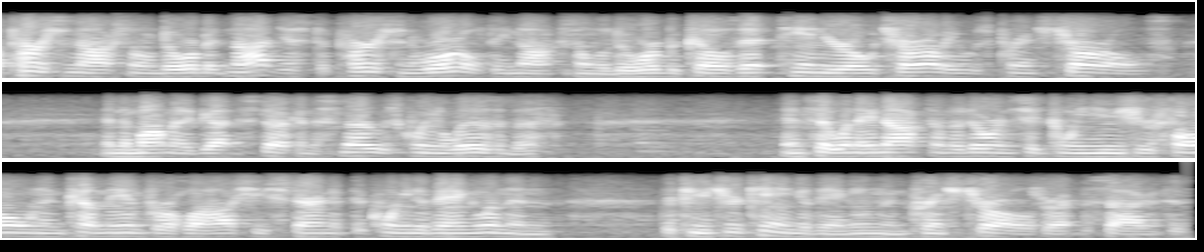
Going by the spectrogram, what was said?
a person knocks on the door, but not just a person. Royalty knocks on the door because that 10-year-old Charlie was Prince Charles, and the mama had gotten stuck in the snow was Queen Elizabeth. And so when they knocked on the door and said, can we use your phone and come in for a while, she's staring at the Queen of England and the future King of England and Prince Charles right beside her and says,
